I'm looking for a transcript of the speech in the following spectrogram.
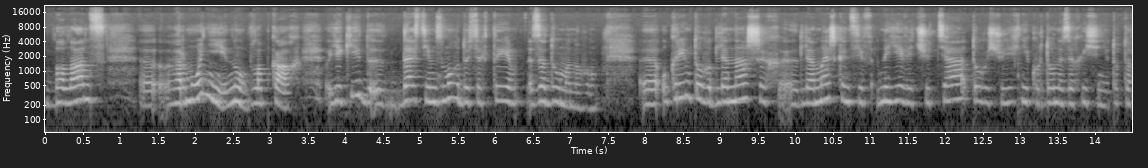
баланс е, гармонії, ну, в лапках, який дасть їм змогу досягти задуманого. Е, Окрім того, для наших, е, для мешканців не є відчуття того, що їхні кордони захищені. Тобто,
